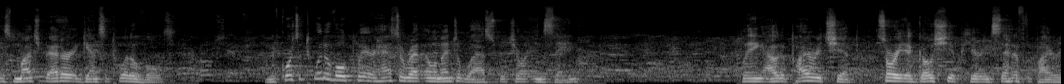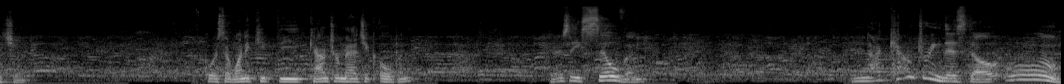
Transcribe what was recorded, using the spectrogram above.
is much better against a Twiddle Vault. And of course, a Twiddle Vault player has the red Elemental Blasts, which are insane. Playing out a pirate ship, sorry, a ghost ship here instead of the pirate ship. Of course, I want to keep the counter magic open. There's a Sylvan. Not countering this though. Ooh.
